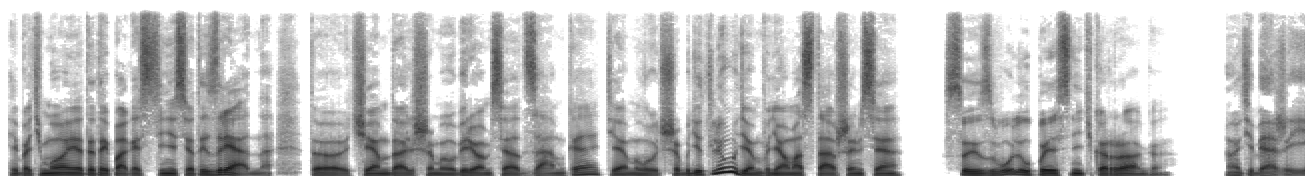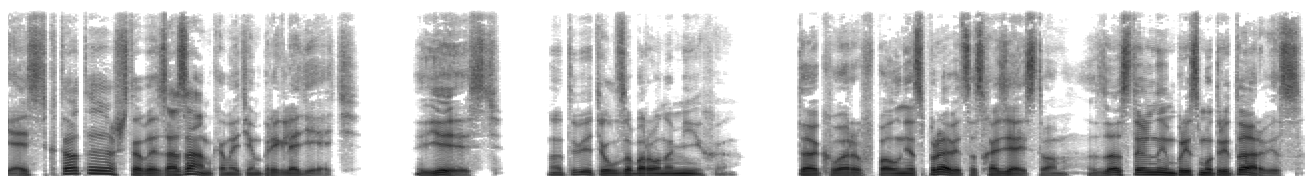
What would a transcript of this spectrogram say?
ибо тьмой от этой пакости несет изрядно, то чем дальше мы уберемся от замка, тем лучше будет людям в нем оставшимся», — соизволил пояснить Карага. «У тебя же есть кто-то, чтобы за замком этим приглядеть?» «Есть», — ответил за барона Миха. Таквар вполне справится с хозяйством. За остальным присмотрит Арвис,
